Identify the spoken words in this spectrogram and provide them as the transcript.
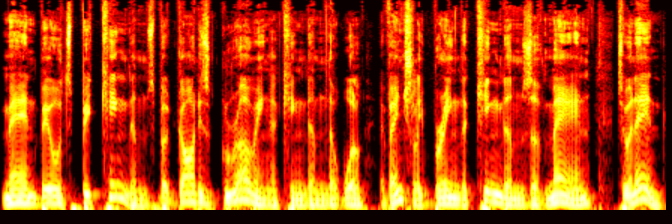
Man builds big kingdoms, but God is growing a kingdom that will eventually bring the kingdoms of man to an end.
